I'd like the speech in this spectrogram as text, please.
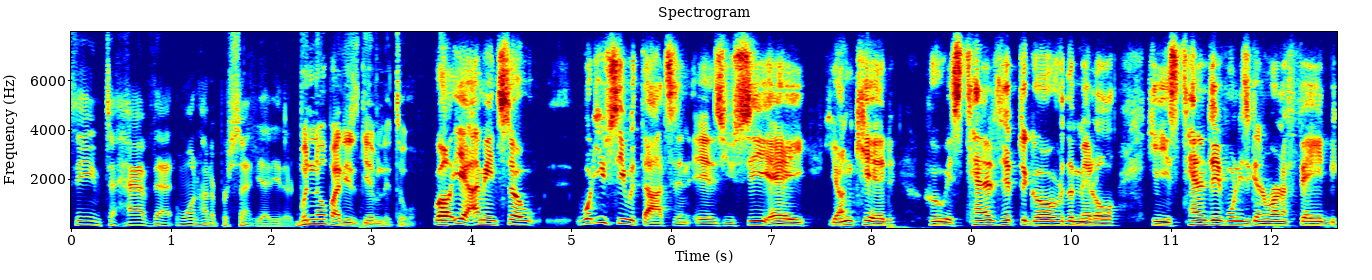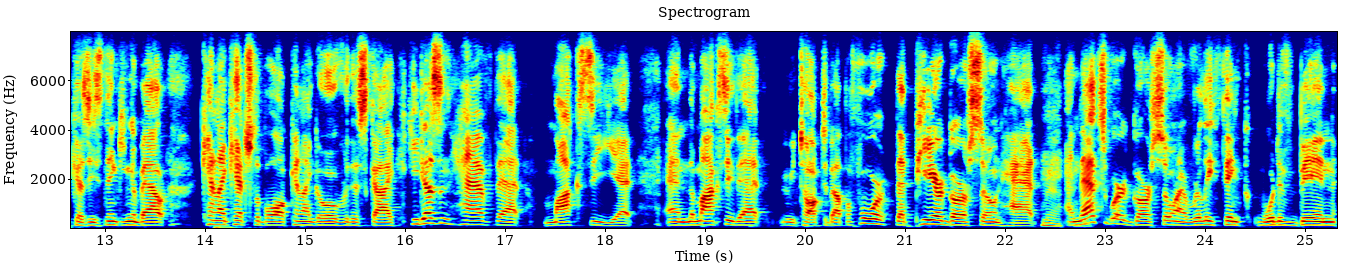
seem to have that 100% yet either. But nobody's giving it to him. Well, yeah, I mean, so what you see with Doctson is you see a young kid who is tentative to go over the middle. He's tentative when he's going to run a fade because he's thinking about can I catch the ball? Can I go over this guy? He doesn't have that moxie yet, and the moxie that we talked about before that Pierre Garcon had, Yeah. and that's where Garcon I really think would have been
